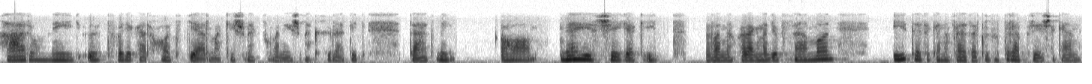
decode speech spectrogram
három, négy, öt vagy akár hat gyermek is megfogan és megszületik. Tehát még a nehézségek itt vannak a legnagyobb számban, itt ezeken a felzárkózó településeken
